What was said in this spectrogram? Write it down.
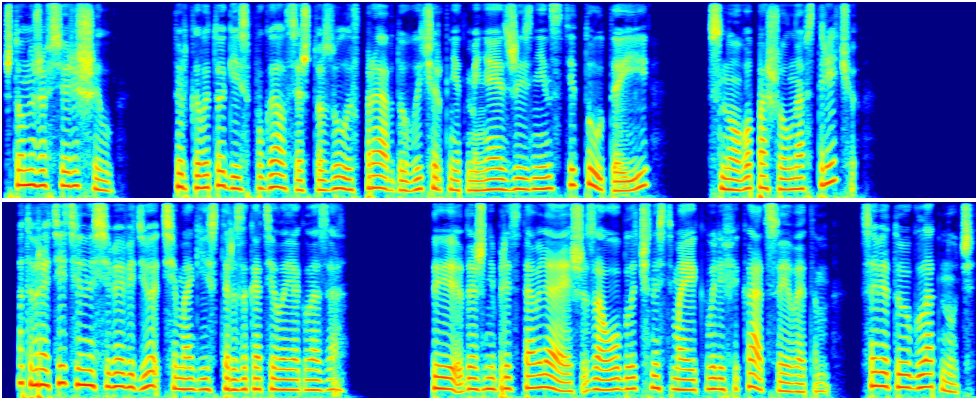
что он уже все решил. Только в итоге испугался, что Зул и вправду вычеркнет меня из жизни института и... Снова пошел навстречу. «Отвратительно себя ведете, магистр», — закатила я глаза. «Ты даже не представляешь заоблачность моей квалификации в этом. Советую глотнуть»,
